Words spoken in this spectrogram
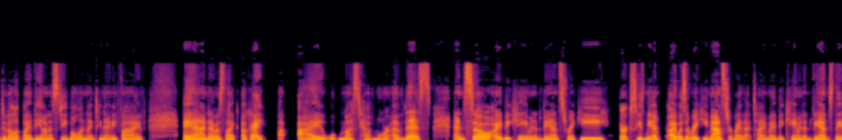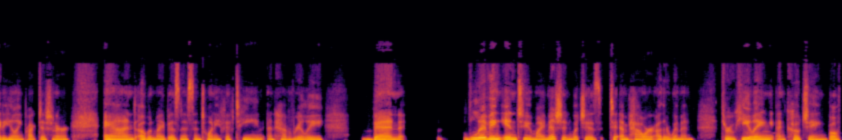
developed by Vianna Stibal in 1995. And I was like, okay, I must have more of this. And so I became an advanced Reiki, or excuse me, I, I was a Reiki master by that time. I became an advanced theta healing practitioner and opened my business in 2015 and have really been living into my mission, which is to empower other women through healing and coaching, both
